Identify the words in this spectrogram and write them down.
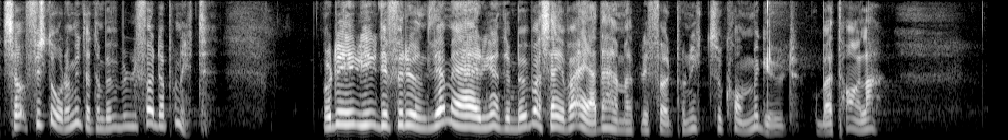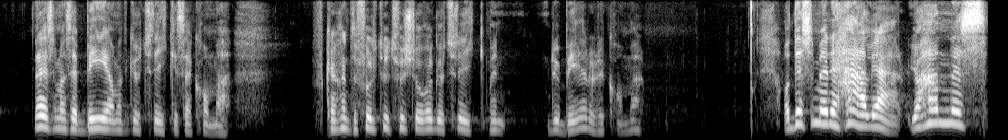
så förstår de inte att de behöver bli födda på nytt. Och det, det förundliga med är ju inte, behöver bara säga vad är det här med att bli född på nytt så kommer Gud och börjar tala. Det är som att säga be om att Guds rike ska komma. Kanske inte fullt ut förstå vad Guds rike men du ber och det kommer. Och det som är det härliga är, Johannes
